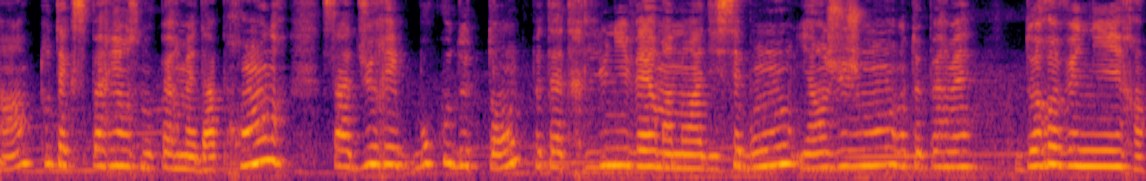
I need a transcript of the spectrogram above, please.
Hein. Toute expérience nous permet d'apprendre. Ça a duré beaucoup de temps. Peut-être l'univers maintenant a dit c'est bon, il y a un jugement, on te permet de revenir,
